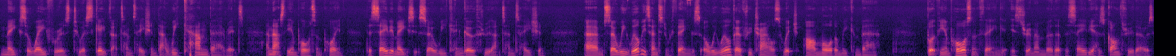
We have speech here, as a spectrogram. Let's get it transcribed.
makes a way for us to escape that temptation, that we can bear it. And that's the important point. The Saviour makes it so we can go through that temptation. Um, so we will be tempted with things, or we will go through trials which are more than we can bear. But the important thing is to remember that the Saviour has gone through those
